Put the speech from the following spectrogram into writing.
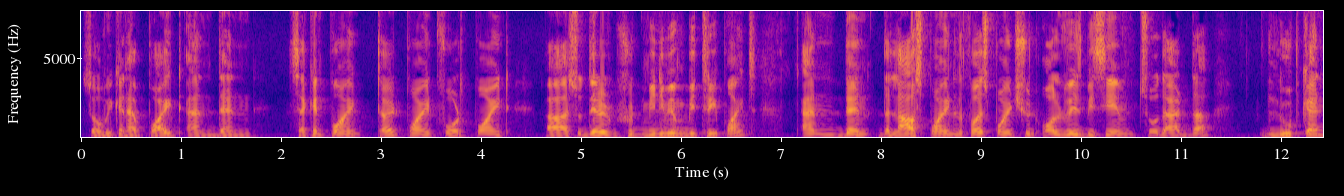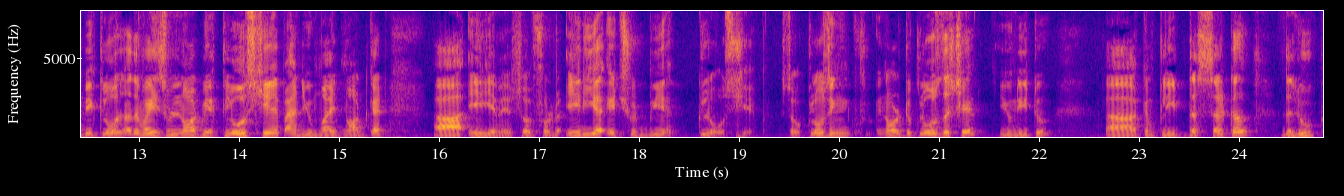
So we can have point and then second point third point fourth point. Uh, so there should minimum be three points. And then the last point and the first point should always be same so that the loop can be closed. Otherwise it will not be a closed shape and you might not get uh, area map. So for the area it should be a closed shape so closing in order to close the shape you need to uh, complete the circle, the loop,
